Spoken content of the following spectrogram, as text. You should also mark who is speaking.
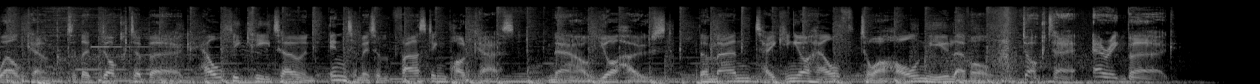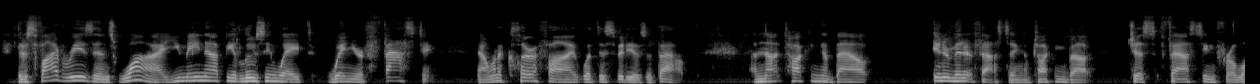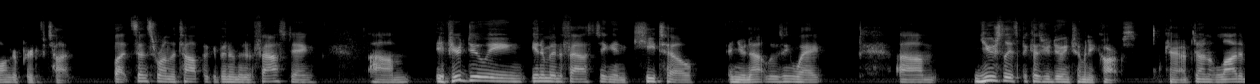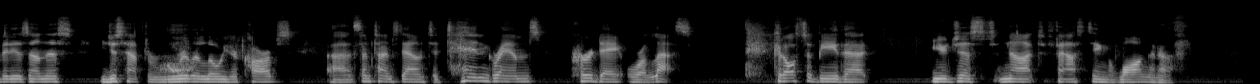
Speaker 1: Welcome to the Dr. Berg Healthy Keto and Intermittent Fasting Podcast. Now, your host, the man taking your health to a whole new level, Dr. Eric Berg.
Speaker 2: There's five reasons why you may not be losing weight when you're fasting. Now, I want to clarify what this video is about. I'm not talking about intermittent fasting, I'm talking about just fasting for a longer period of time. But since we're on the topic of intermittent fasting, um, if you're doing intermittent fasting and keto and you're not losing weight, um, usually it's because you're doing too many carbs. Okay, I've done a lot of videos on this. You just have to really lower your carbs, uh, sometimes down to 10 grams per day or less. Could also be that you're just not fasting long enough.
